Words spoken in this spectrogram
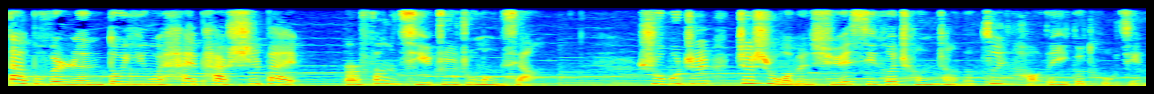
大部分人都因为害怕失败而放弃追逐梦想，殊不知这是我们学习和成长的最好的一个途径。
